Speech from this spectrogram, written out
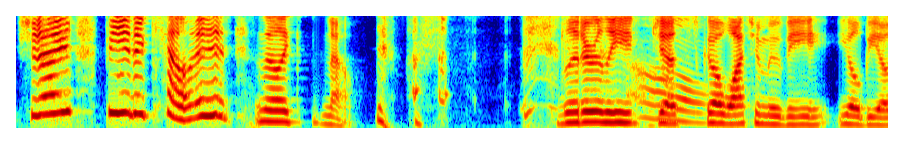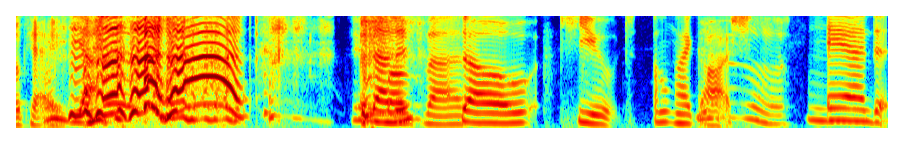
"Should I be an accountant?" And they're like, "No." Literally, just Oh. go watch a movie. You'll be okay. Yeah. I that love is that. so cute. Oh my gosh. Yeah. And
